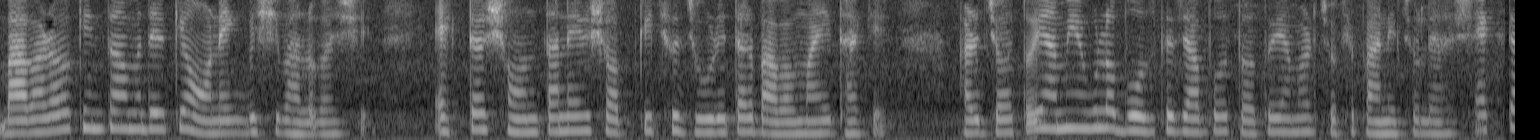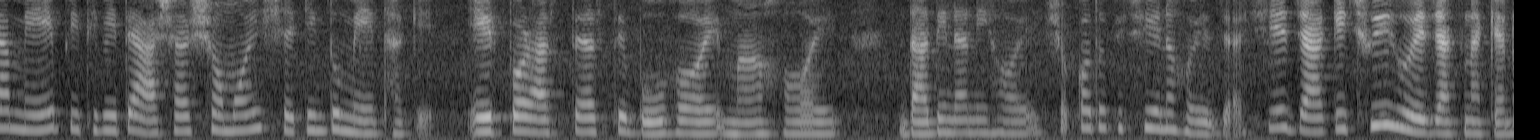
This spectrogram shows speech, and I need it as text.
বাবারাও কিন্তু আমাদেরকে অনেক বেশি ভালোবাসে। একটা সন্তানের সব কিছু জুড়ে তার বাবা মাই থাকে। আর যতই আমি এগুলো বলতে যাব ততই আমার চোখে পানি চলে আসে। একটা মেয়ে পৃথিবীতে আসার সময় সে কিন্তু মেয়ে থাকে। এরপর আস্তে আস্তে বউ হয় মা হয় দাদি নানি হয় সব কত কিছুই না হয়ে যায়। সে যা কিছুই হয়ে যাক না কেন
